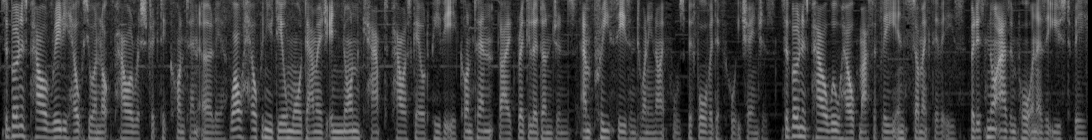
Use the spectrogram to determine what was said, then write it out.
So bonus power really helps you unlock power restricted content earlier, while helping you deal more damage in non-capped power scaled PvE content like regular dungeons and pre-season 20 Nightfalls before the difficulty changes. So bonus power will help massively in some activities, but it's not as important as it used to be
